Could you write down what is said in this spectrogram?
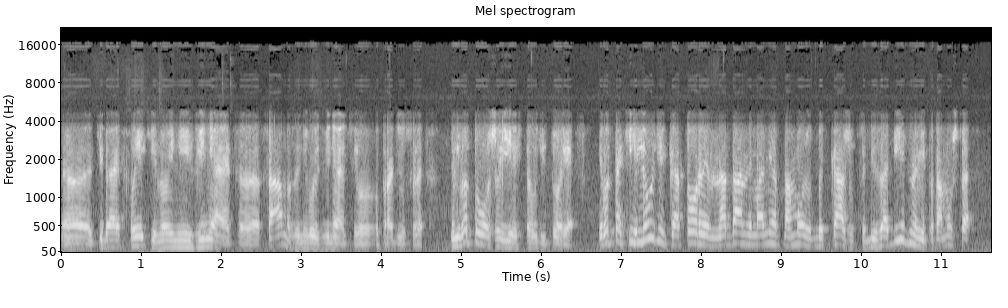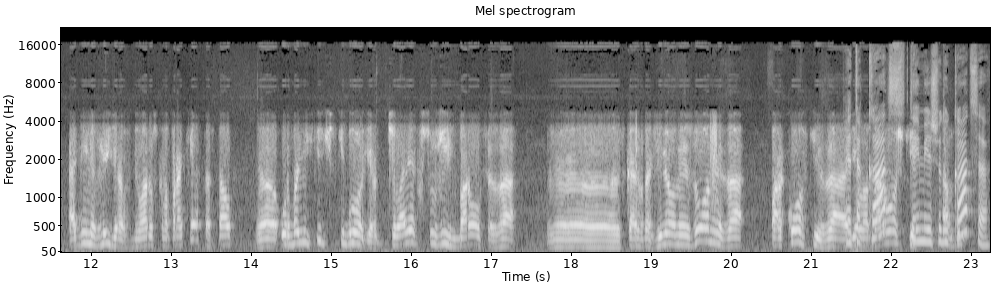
э, кидает фейки, но и не извиняется сам, за него извиняются его продюсеры. У него тоже есть аудитория. И вот такие люди, которые на данный момент нам, может быть, кажутся безобидными, потому что одним из лидеров белорусского протеста стал э, урбанистический блогер. Человек всю жизнь боролся за, э, скажем так, зеленые зоны, за парковки, за Это велодорожки. КАЦ? Ты имеешь в виду КАЦа?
